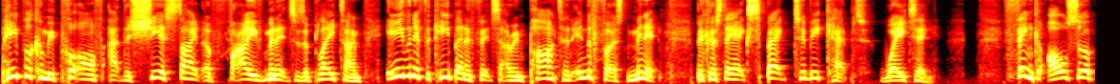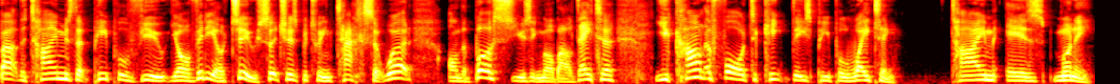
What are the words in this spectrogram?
People can be put off at the sheer sight of five minutes as a playtime, even if the key benefits are imparted in the first minute, because they expect to be kept waiting. Think also about the times that people view your video too, such as between tasks at work, on the bus, using mobile data. You can't afford to keep these people waiting. Time is money.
